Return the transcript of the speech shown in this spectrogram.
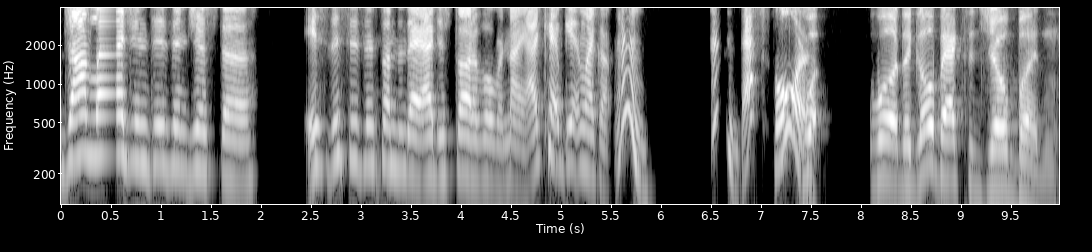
John Legends isn't just a. It's this isn't something that I just thought of overnight. I kept getting like a. Mm, mm, that's four. Well, well, to go back to Joe Budden.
